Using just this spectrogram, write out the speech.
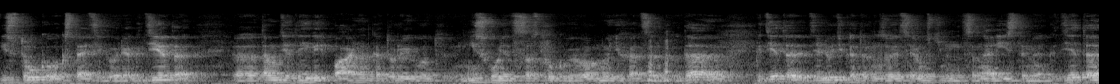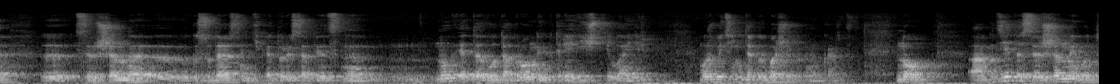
Иструкова, кстати говоря, где-то, э, там где-то Игорь Панин, который вот не сходит со Струковой во многих оценках, да, где-то где люди, которые называются русскими националистами, где-то э, совершенно э, государственники, которые, соответственно, ну, это вот огромный патриотический лагерь. Может быть, и не такой большой, как нам кажется. Но а где-то совершенно вот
